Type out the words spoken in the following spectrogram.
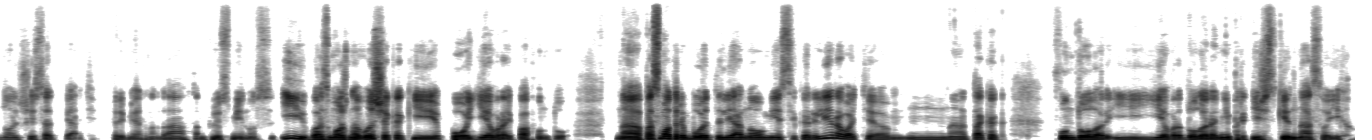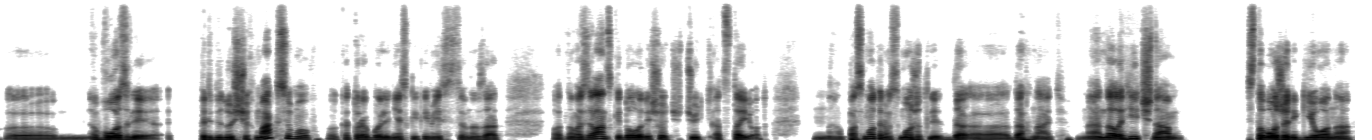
0,65 э, примерно, да, там плюс-минус. И, возможно, выше, как и по евро и по фунту. Посмотрим, будет ли оно вместе коррелировать, э, так как фунт-доллар и евро-доллар, они практически на своих, возле предыдущих максимумов, э, которые были несколько месяцев назад. Вот новозеландский доллар еще чуть-чуть отстает. Посмотрим, сможет ли э, догнать. Аналогично с того же региона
